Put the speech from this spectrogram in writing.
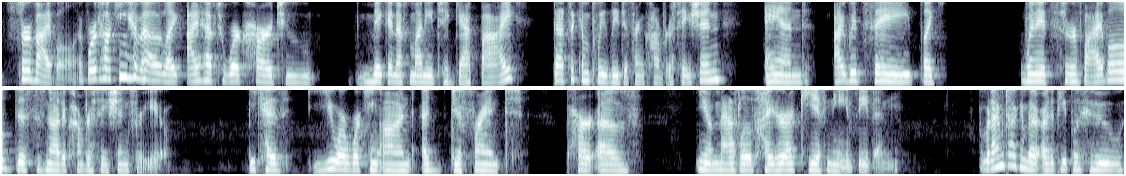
survival, if we're talking about like, I have to work hard to make enough money to get by, that's a completely different conversation. And I would say, like, when it's survival, this is not a conversation for you because you are working on a different part of, you know, Maslow's hierarchy of needs, even. What I'm talking about are the people who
